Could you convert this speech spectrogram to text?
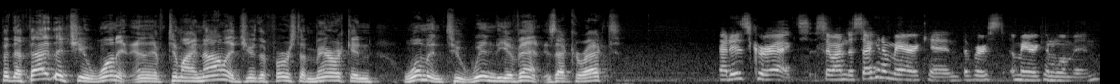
But the fact that you won it, and if to my knowledge, you're the first American woman to win the event, is that correct? That is correct. So I'm the second American, the first American woman.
